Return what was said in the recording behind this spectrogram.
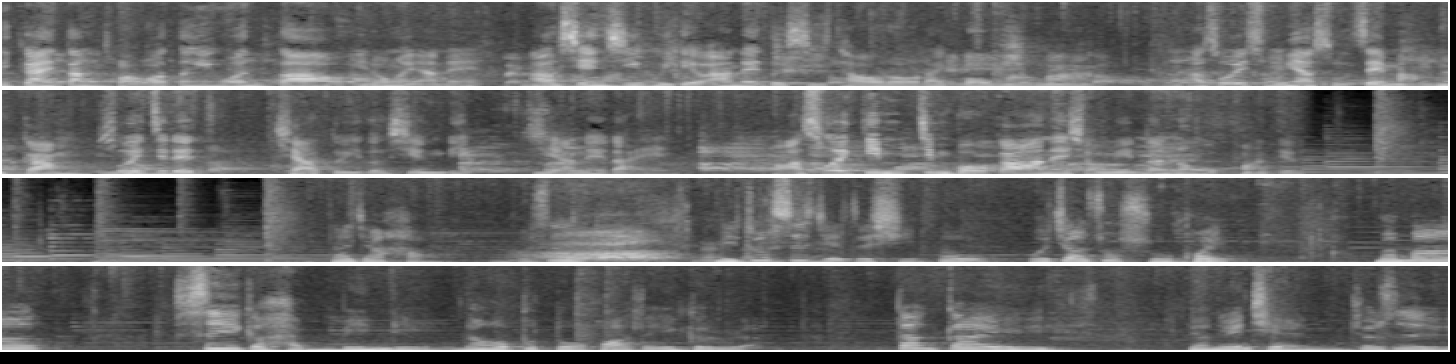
你敢会当带我转去阮兜，伊拢会安尼。啊，先生为着安尼，就是头路来顾妈妈。啊，所以孙兄师姐嘛唔甘，所以这个车队就成立，是安尼来的。啊，所以进进步到安尼上面，咱拢有看到。大家好，我是米珠师姐的媳妇，我叫做淑慧。妈妈是一个很明理，然后不多话的一个人。大概两年前，就是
